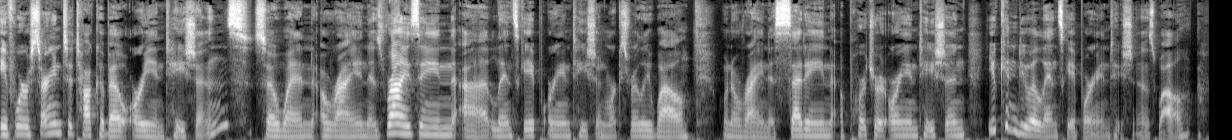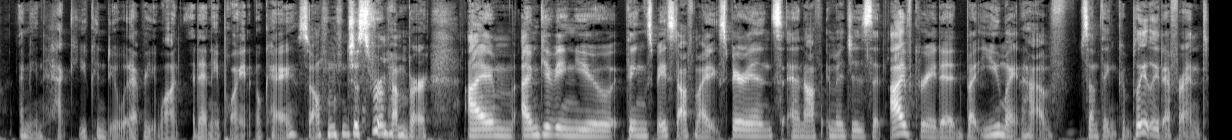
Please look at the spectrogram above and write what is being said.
if we're starting to talk about orientations, so when Orion is rising, uh, landscape orientation works really well. When Orion is setting, a portrait orientation, you can do a landscape orientation as well. I mean, heck, you can do whatever you want at any point, okay? So just remember, I'm I'm giving you things based off my experience and off images that I've created, but you might have something completely different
